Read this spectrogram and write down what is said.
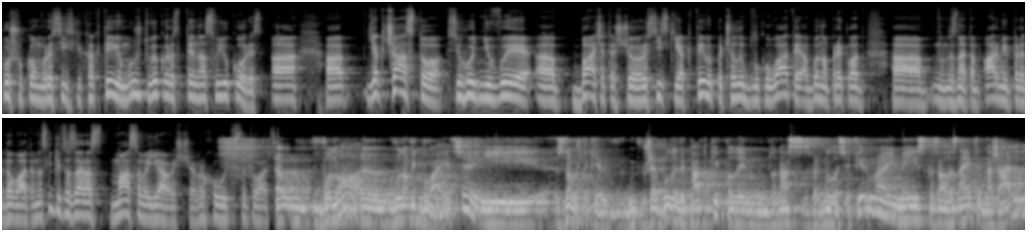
пошуком російських активів, можуть використати на свою користь. А як часто сьогодні ви е, бачите, що російські активи почали блокувати або, наприклад, е, ну не знаю, там армії передавати? Наскільки це зараз масове явище, враховуючи ситуацію? Е, Воно, воно відбувається, і знову ж таки, вже були випадки, коли до нас звернулася фірма, і ми їй сказали: знаєте, на жаль,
